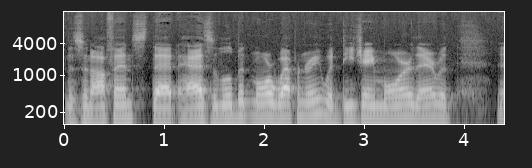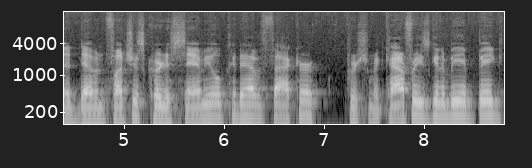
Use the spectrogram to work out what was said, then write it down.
This is an offense that has a little bit more weaponry with DJ Moore there, with uh, Devin Funchess. Curtis Samuel could have a factor. Christian McCaffrey is going to be a big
